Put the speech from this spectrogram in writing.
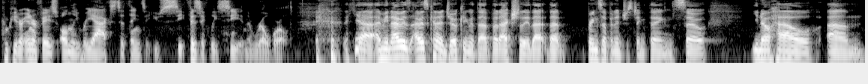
computer interface only reacts to things that you see physically see in the real world. Yeah i mean i was i was kind of joking with that but actually that that brings up an interesting thing. So you know how um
